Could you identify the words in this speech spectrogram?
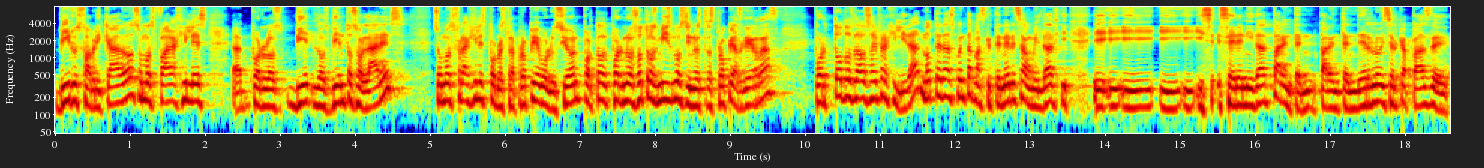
virus fabricado, somos frágiles eh, por los, los vientos solares, somos frágiles por nuestra propia evolución, por, por nosotros mismos y nuestras propias guerras. Por todos lados hay fragilidad. No te das cuenta más que tener esa humildad y- y- y- y serenidad para, enten- para entenderlo y ser capaz de,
